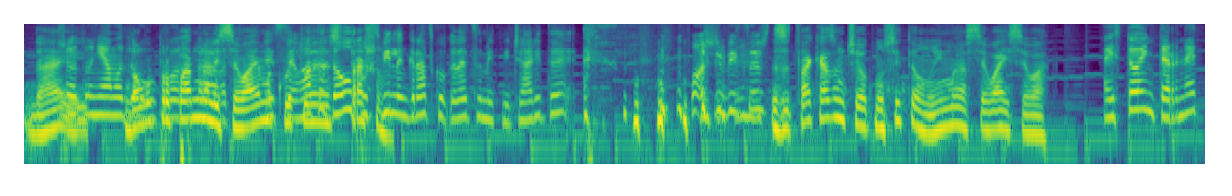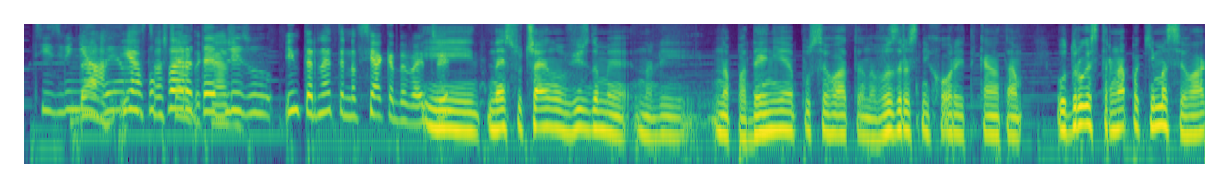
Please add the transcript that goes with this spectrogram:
Да, Защото и няма друго много да пропаднали правят. села има, е, които селата е долу страшно. по Свиленградско, където са митничарите, може би също. Затова казвам, че е относително. Има села и села. А и с този интернет, извинявай, Да, и ама да е близо. Интернет е навсякъде вече. И не случайно виждаме нали, нападения по селата на възрастни хора и така натам. От друга страна пък има села,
